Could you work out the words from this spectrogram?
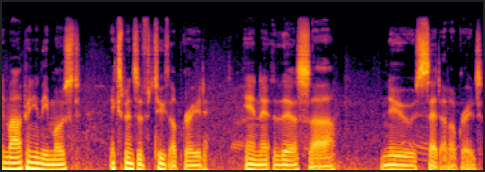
in my opinion, the most expensive tooth upgrade in this uh, new set of upgrades.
